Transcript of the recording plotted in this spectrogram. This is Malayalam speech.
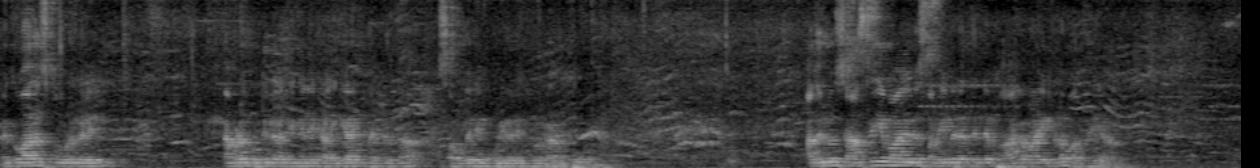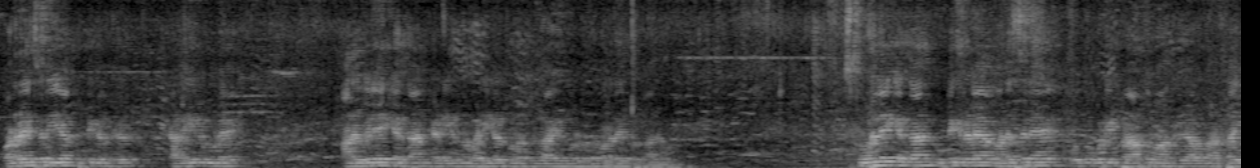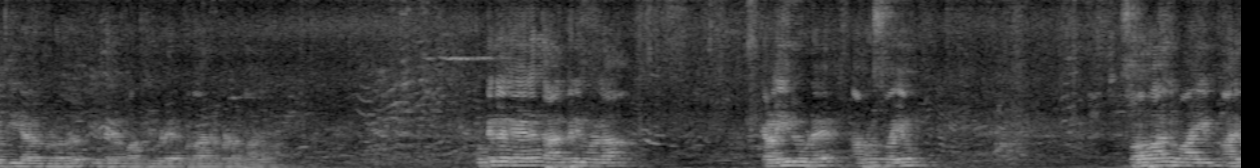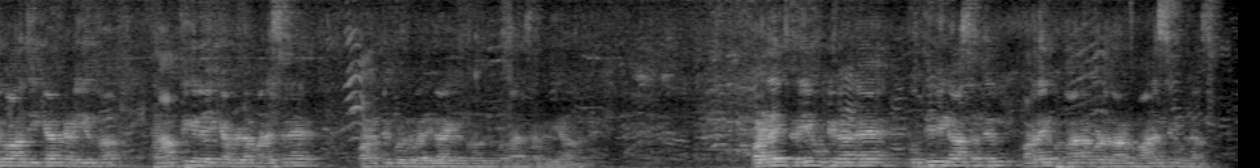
മിക്കവാറും സ്കൂളുകളിൽ നമ്മുടെ കുട്ടികൾക്ക് ഇങ്ങനെ കളിക്കാൻ പറ്റുന്ന സൗകര്യം കൂടി ഒരുക്കിക്കൊണ്ടാണ് പോകുന്നത്. അതൊരു ശാസ്ത്രീയമായ ഒരു സമീപനത്തിന്റെ ഭാഗമായിട്ടുള്ള പദ്ധതിയാണ്. വളരെ ചെറിയ കുട്ടികൾക്ക് കളിയിലൂടെ അറിവിലേക്ക് എത്താൻ കഴിയുന്ന വഴികൾ തുറക്കുക എന്നുള്ളത് വളരെ പ്രധാനമാണ്. സ്കൂളിലേക്ക് എത്താൻ കുട്ടികളുടെ മനസ്സിനെ ഒന്നുകൂടി പ്രാപ്തമാക്കുക ഒന്ന് അട്രാക്ട് ചെയ്യുക എന്നുള്ളത് ഇത്തരം പദ്ധതിയുടെ പ്രധാനപ്പെട്ട ഭാഗമാണ്. കുട്ടികൾക്ക് താല്പര്യമുള്ള കളിയിലൂടെ അവർ സ്വയം സ്വാഭാവികമായും അറിവാർജിക്കാൻ കഴിയുന്ന പ്രാപ്തിയിലേക്ക് അവരുടെ മനസ്സിനെ വളർത്തിക്കൊണ്ട് വരിക എന്നുള്ളത് പ്രധാന സംഗതിയാണ്. വളരെ ചെറിയ കുട്ടികളുടെ ബുദ്ധിവികാസത്തിൽ വളരെ പ്രധാനപ്പെട്ടതാണ് മാനസിക ഉല്ലാസം.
